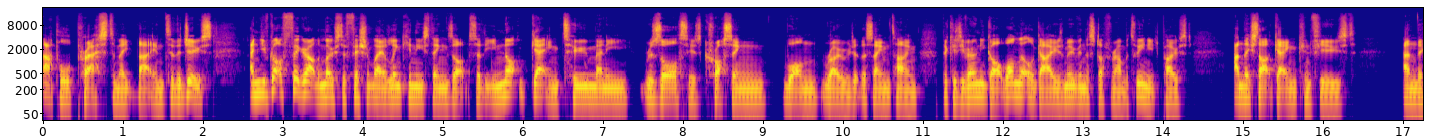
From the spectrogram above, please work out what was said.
apple press to make that into the juice. And you've got to figure out the most efficient way of linking these things up so that you're not getting too many resources crossing one road at the same time. Because you've only got one little guy who's moving the stuff around between each post and they start getting confused. And they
